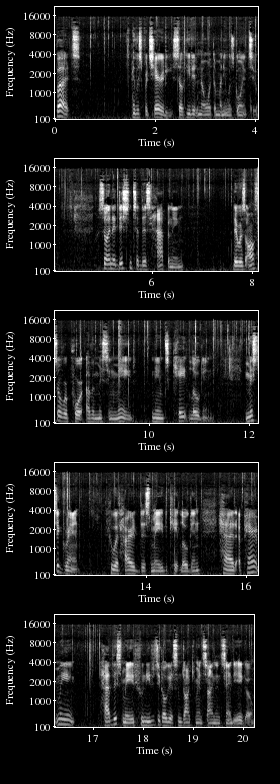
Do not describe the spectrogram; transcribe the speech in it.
but it was for charity, so he didn't know what the money was going to. So, in addition to this happening, there was also a report of a missing maid named Kate Logan. Mr. Grant, who had hired this maid, Kate Logan, had apparently had this maid who needed to go get some documents signed in San Diego.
